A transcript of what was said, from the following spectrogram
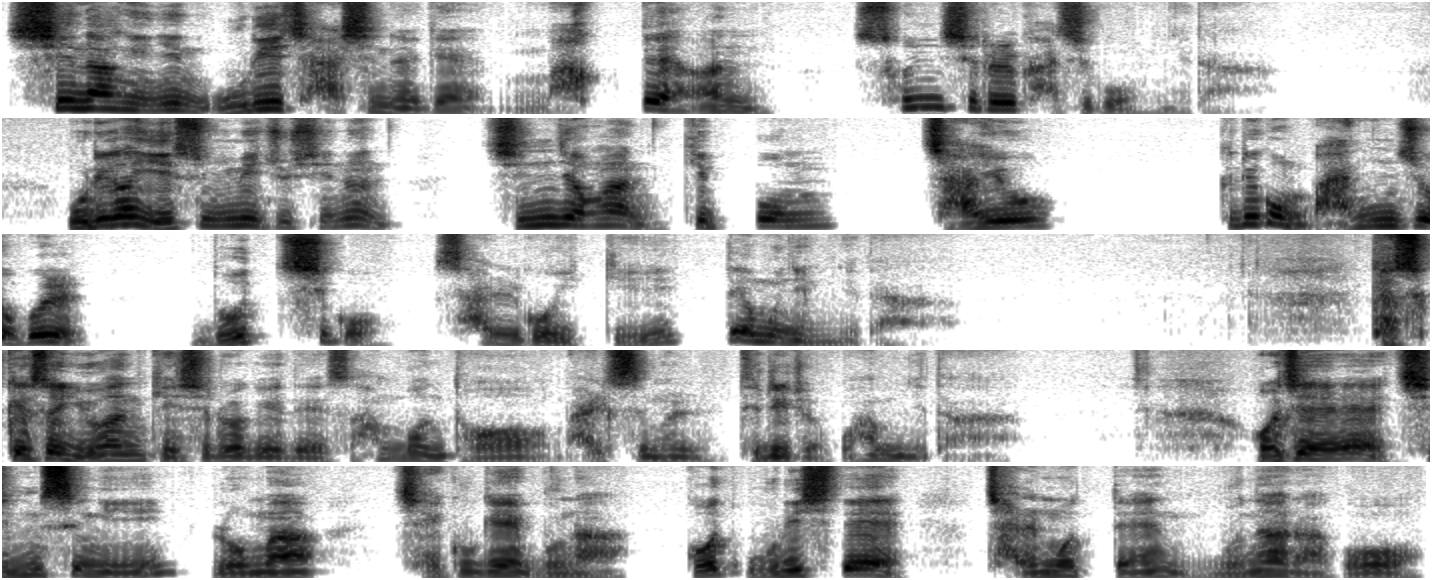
신앙인인 우리 자신에게 막대한 손실을 가지고 옵니다. 우리가 예수님이 주시는 진정한 기쁨, 자유, 그리고 만족을 놓치고 살고 있기 때문입니다. 계속해서 요한계시록에 대해서 한 번 더 말씀을 드리려고 합니다. 어제 짐승이 로마 제국의 문화, 곧 우리 시대의 잘못된 문화라고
